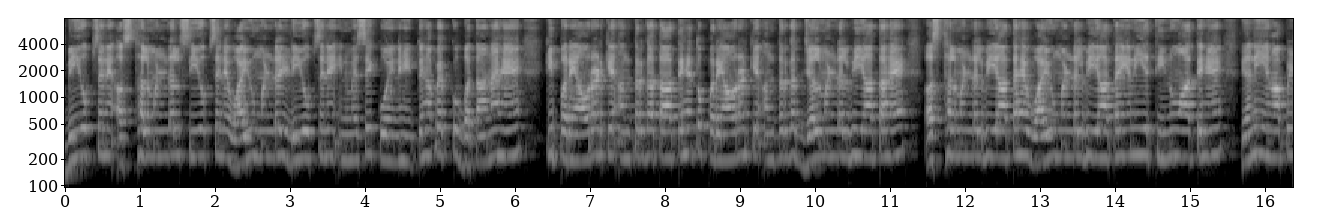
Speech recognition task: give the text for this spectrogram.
बी ऑप्शन है स्थल मंडल, सी ऑप्शन है वायुमंडल, डी ऑप्शन है इनमें से कोई नहीं। तो यहाँ पे आपको बताना है कि पर्यावरण के अंतर्गत आते हैं तो पर्यावरण के अंतर्गत जल मंडल भी आता है स्थल मंडल भी आता है, वायुमंडल भी आता है, यानी ये तीनों आते हैं। यानी यहाँ पे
